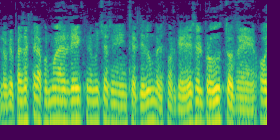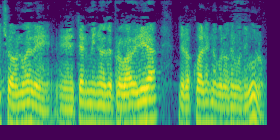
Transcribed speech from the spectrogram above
lo que pasa es que la fórmula de Drake tiene muchas incertidumbres porque es el producto de ocho o nueve eh, términos de probabilidad de los cuales no conocemos ninguno.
